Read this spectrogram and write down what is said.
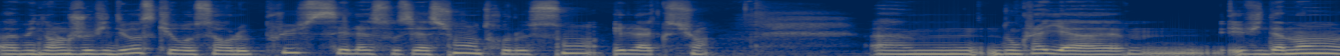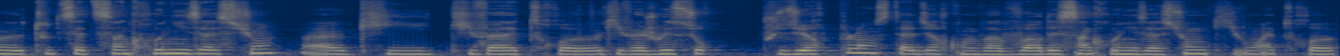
mais dans le jeu vidéo, ce qui ressort le plus, c'est l'association entre le son et l'action. Euh, donc là, il y a euh, évidemment euh, toute cette synchronisation qui, va être, qui va jouer sur plusieurs plans, c'est-à-dire qu'on va voir des synchronisations qui vont être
